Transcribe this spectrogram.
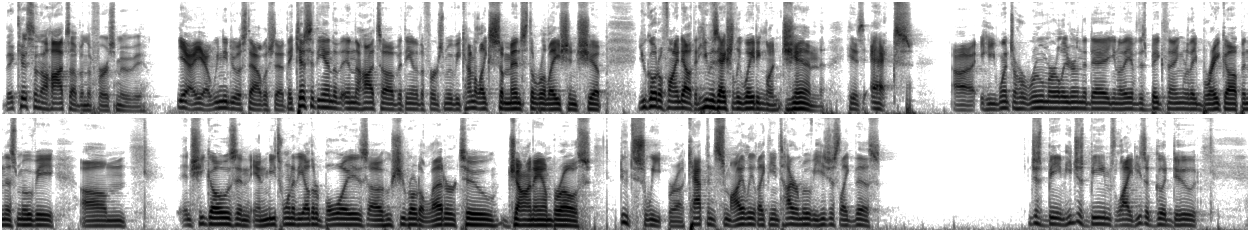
They kiss in the hot tub in the first movie. yeah, yeah, we need to establish that they kiss at the end of the, in the hot tub at the end of the first movie, kind of like cements the relationship. You go to find out that he was actually waiting on Jen, his ex. Uh, he went to her room earlier in the day. You know, they have this big thing where they break up in this movie. Um, and she goes and, and meets one of the other boys uh, who she wrote a letter to, John Ambrose. Dude, sweet, bro. Captain Smiley, like the entire movie, he's just like this. Just beam. He just beams light. He's a good dude.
